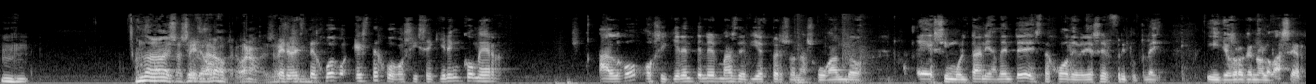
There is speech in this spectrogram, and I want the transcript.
No, no, eso sí, Pero- claro, pero bueno, eso Pero sí. este juego, este juego, si se quieren comer algo o si quieren tener más de 10 personas jugando eh, simultáneamente, este juego debería ser free to play. Y yo creo que no lo va a ser.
